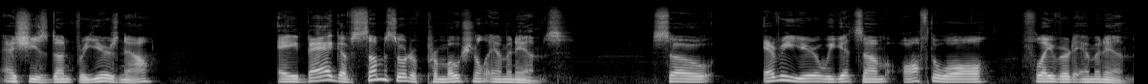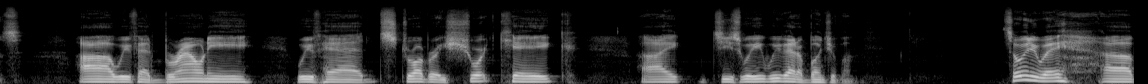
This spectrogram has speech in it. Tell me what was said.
as she's done for years now, a bag of some sort of promotional M&Ms. So every year we get some off the wall flavored M&Ms. Uh, we've had brownie, we've had strawberry shortcake. I, geez, we we've had a bunch of them. So anyway, uh,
